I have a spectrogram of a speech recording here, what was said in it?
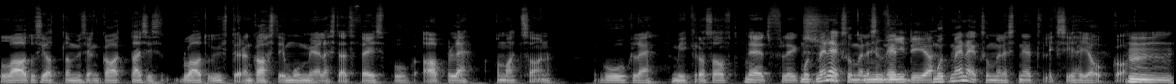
laatusijoittamisen, tai siis laatuyhtiöiden kastiin mun mielestä, että Facebook, Apple, Amazon, Google, Microsoft. Netflix, Mutta meneekö, sun mielestä Nvidia. Net- mut meneekö sun mielestä Netflix siihen joukkoon? Hmm.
